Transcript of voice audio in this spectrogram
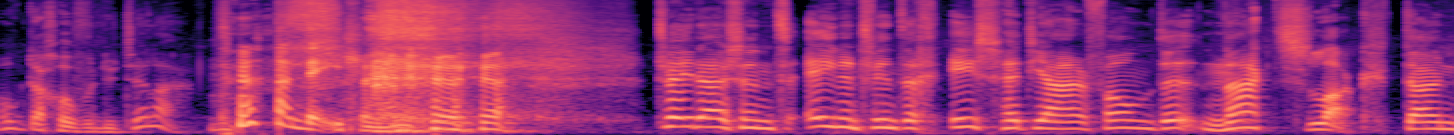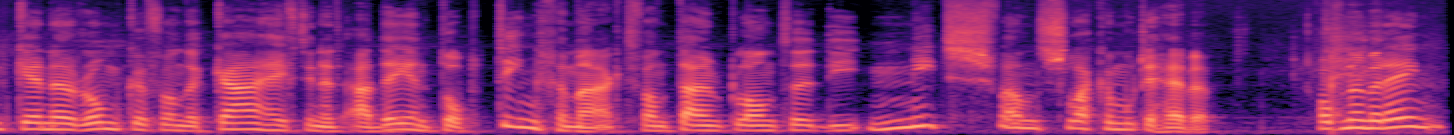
Ook dag over Nutella. nee. 2021 is het jaar van de naaktslak. Tuinkenner Romke van der K heeft in het AD een top 10 gemaakt van tuinplanten die niets van slakken moeten hebben. Op nummer 1,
